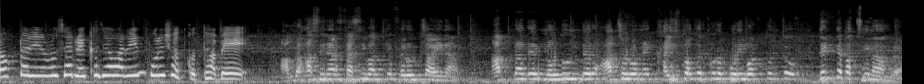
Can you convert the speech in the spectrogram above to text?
ডক্টর ইউনুসের রেখে যাওয়া ঋণ পরিশোধ করতে হবে। আমরা হাসিনার ফ্যাসিবাদকে ফেরত চাই না। আপনাদের নতুনদের আচরণে খাইস্ততের কোনো পরিবর্তন তো দেখতে পাচ্ছি না আমরা।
